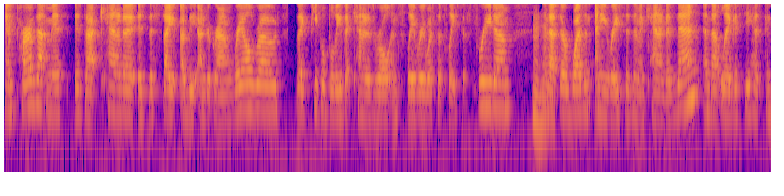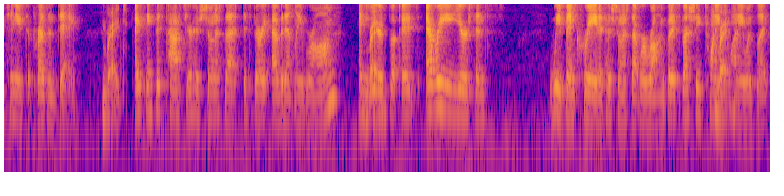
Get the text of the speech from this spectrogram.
And part of that myth is that Canada is the site of the Underground Railroad. Like people believe that Canada's role in slavery was the place of freedom and mm-hmm. that there wasn't any racism in Canada then and that legacy has continued to present day. Right. I think this past year has shown us that it's very evidently wrong. And Right. years but it's every year since we've been created has shown us that we're wrong, but especially 2020 was like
